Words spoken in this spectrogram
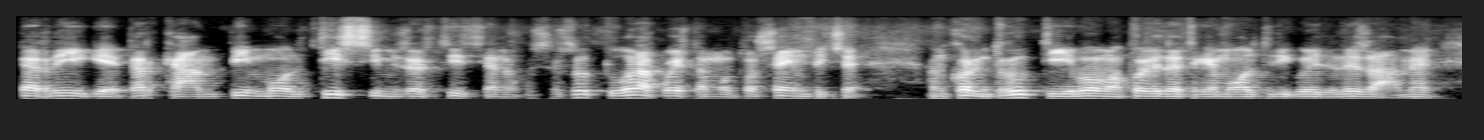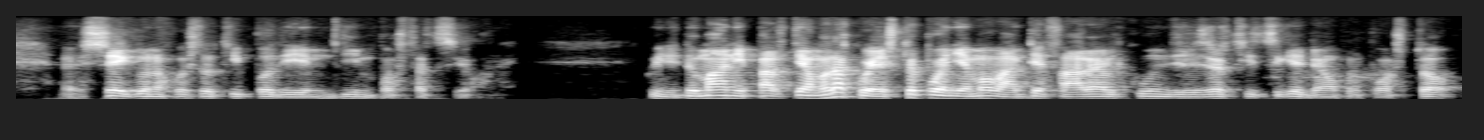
per righe e per campi, moltissimi esercizi hanno questa struttura, questo è molto semplice, ancora introduttivo, ma poi vedete che molti di quelli dell'esame eh, seguono questo tipo di, di, impostazione. Quindi domani partiamo da questo e poi andiamo avanti a fare alcuni degli esercizi che abbiamo proposto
